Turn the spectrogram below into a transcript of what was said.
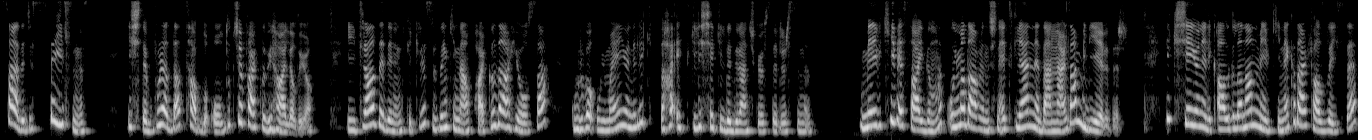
sadece siz değilsiniz. İşte burada tablo oldukça farklı bir hal alıyor. İtiraz edenin fikri sizinkinden farklı dahi olsa gruba uymaya yönelik daha etkili şekilde direnç gösterirsiniz. Mevki ve saygınlık uyma davranışını etkileyen nedenlerden bir diğeridir. Bir kişiye yönelik algılanan mevki ne kadar fazla ise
